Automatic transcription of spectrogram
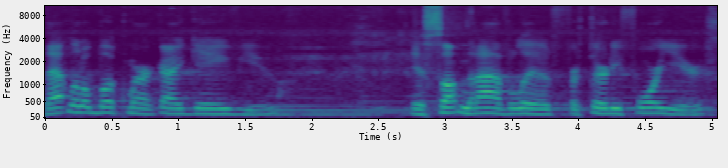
that little bookmark I gave you is something that I've lived for 34 years,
